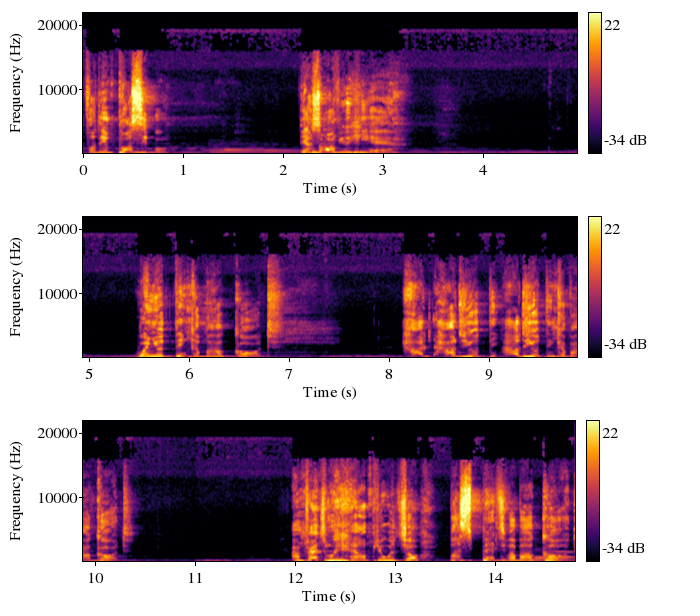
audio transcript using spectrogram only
for the impossible? There are some of you here. When you think about God, how, how, do you th- how do you think about God? I'm trying to help you with your perspective about God.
